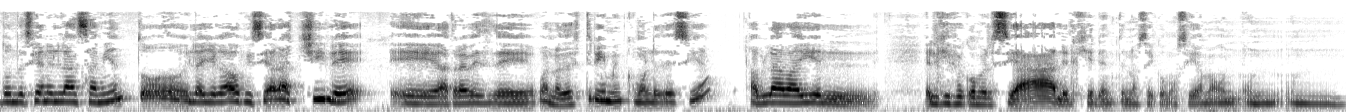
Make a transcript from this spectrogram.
donde hacían el lanzamiento y la llegada oficial a Chile eh, a través de, bueno, de streaming, como les decía. Hablaba ahí el, el jefe comercial, el gerente, no sé cómo se llama, un, un,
